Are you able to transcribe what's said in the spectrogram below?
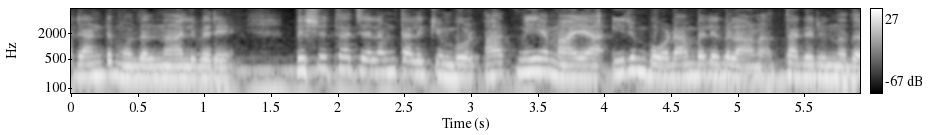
രണ്ട് മുതൽ നാല് വരെ. വിശുദ്ധ ജലം തളിക്കുമ്പോൾ ആത്മീയമായ ഇരുമ്പോടാമ്പലുകളാണ് തകരുന്നത്.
